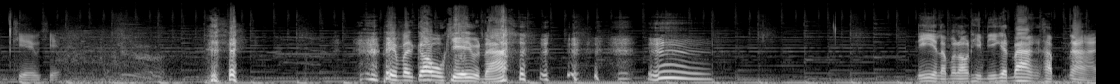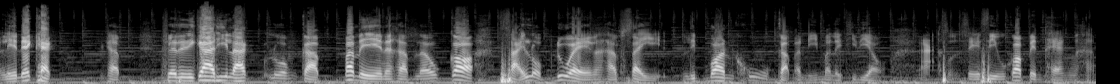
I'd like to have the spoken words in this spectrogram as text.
โอเคโอเคเฮ้ยมันก็โอเคอยู่นะ นี่เรามาลองทีมนี้กันบ้างครับ อ่าเลนเน็กแท็กครับเฟเดริก้าที่รักรวมกับป้าเมย์นะครับ แล้วก็สายหลบด้วยนะครับ ใส่ลิบบอนคู่กับอันนี้มาเลยทีเดียว อะส่วนเซซิลก็เป็นแทงนะครับ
